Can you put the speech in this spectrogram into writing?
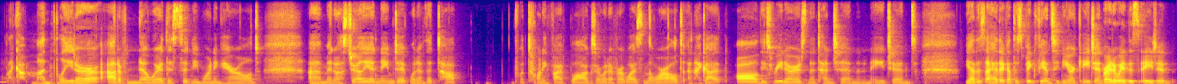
like a month later, out of nowhere, the Sydney Morning Herald um, in Australia named it one of the top what, 25 blogs or whatever it was in the world, and I got all these readers and attention and an agent. Yeah, this I had I got this big fancy New York agent. Right away, this agent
